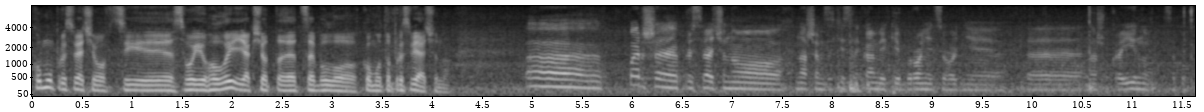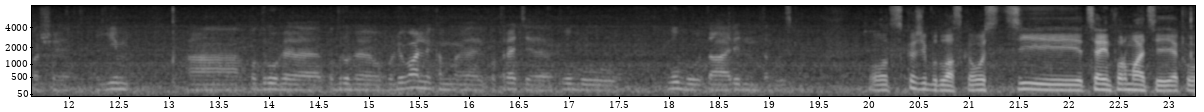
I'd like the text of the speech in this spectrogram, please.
Кому присвячував ці свої голи, якщо це було кому-то присвячено? Е, Перше присвячено нашим захисникам, які боронять сьогодні нашу країну. Це по-перше їм. По-друге, по-друге, вболівальникам, і по-третє, клубу, клубу та рідним та близьким. От скажи, будь ласка, ось ці, ця інформація, яку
